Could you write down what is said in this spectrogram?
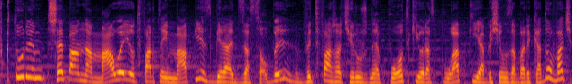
w którym trzeba na małej, otwartej mapie zbierać zasoby, wytwarzać różne płotki oraz pułapki, aby się zabarykadować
